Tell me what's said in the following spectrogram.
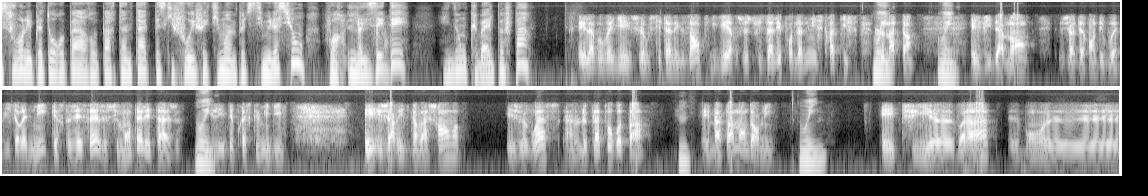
souvent les plateaux repas repartent intacts parce qu'il faut effectivement un peu de stimulation voire les aider et donc bah elles peuvent pas Et là, vous voyez, je vais vous citer un exemple. Hier, je suis allé pour de l'administratif, Oui. le matin. oui Évidemment, j'avais rendez-vous à 10h30. Qu'est-ce que j'ai fait? Je suis monté à l'étage. oui Il était presque midi. Et j'arrive dans la chambre et je vois euh, le plateau repas. Hmm. Et ma femme endormie. oui Et puis euh, voilà, Euh, bon, euh,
